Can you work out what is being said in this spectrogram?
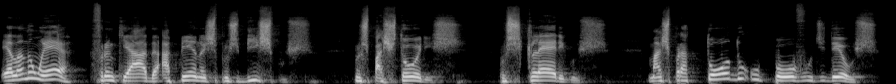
ela não é franqueada apenas para os bispos, para os pastores, para os clérigos, mas para todo o povo de Deus.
